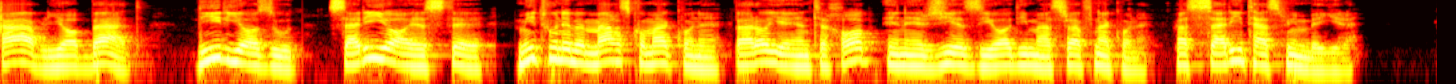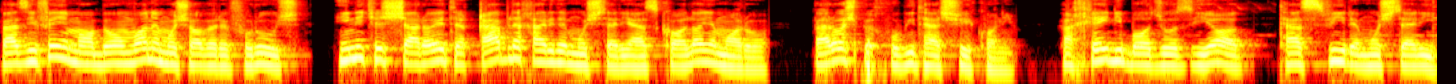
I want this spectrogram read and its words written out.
قبل یا بعد دیر یا زود سریع یا آهسته می‌تونه به مغز کمک کنه برای انتخاب انرژی زیادی مصرف نکنه و سریع تصمیم بگیره. وظیفه ما به عنوان مشاور فروش اینه که شرایط قبل خرید مشتری از کالای ما رو براش به خوبی تشریح کنیم و خیلی با جزئیات تصویر مشتری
